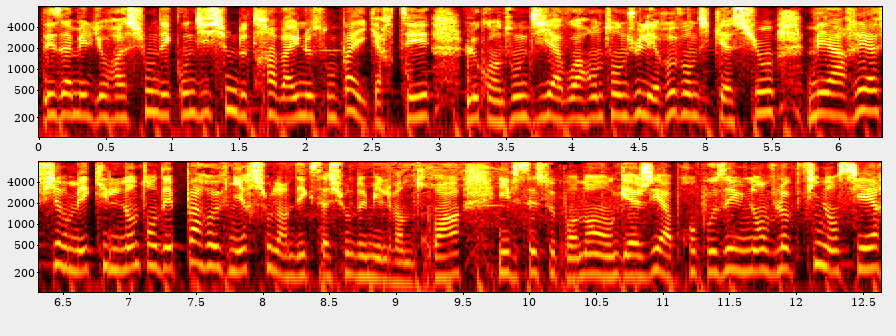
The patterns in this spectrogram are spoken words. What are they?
des améliorations des conditions de travail ne sont pas écartées. Le canton dit avoir entendu les revendications, mais a réaffirmé qu'il n'entendait pas revenir sur l'indexation 2023. Il s'est cependant engagé à proposer une enveloppe financière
